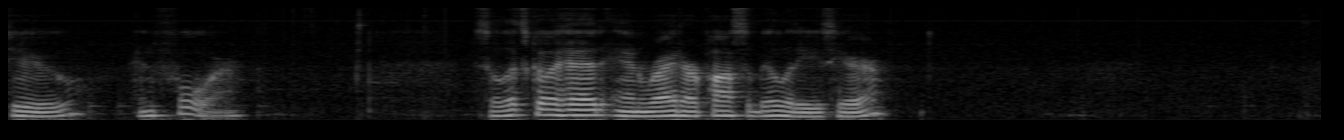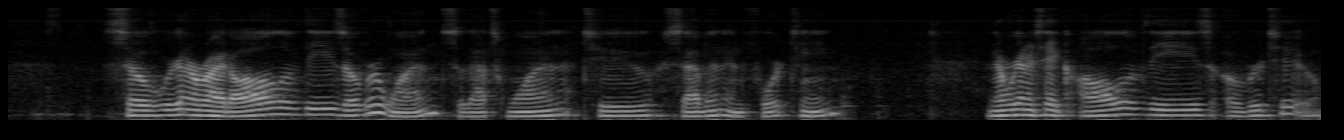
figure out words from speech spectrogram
2, and 4. So let's go ahead and write our possibilities here. So we're going to write all of these over 1. So that's 1, 2, 7, and 14. And then we're going to take all of these over 2.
